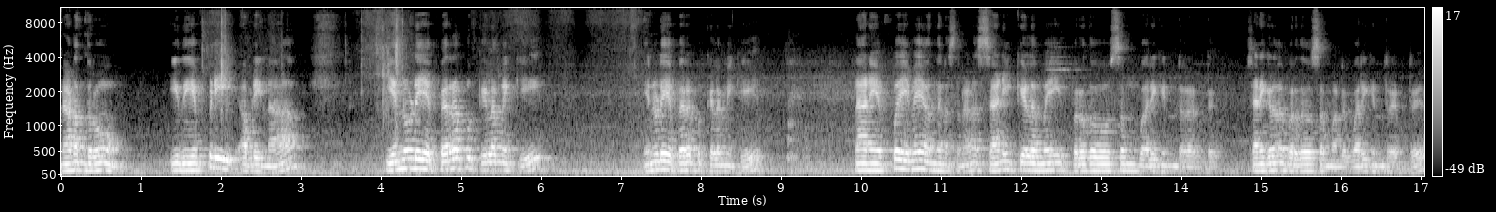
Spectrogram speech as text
நடந்துரும். இது எப்படி அப்படின்னா என்னுடைய பிறப்பு கிழமைக்கு என்னுடைய பிறப்பு கிழமைக்கு நான் எப்பயுமே வந்து என்ன சொன்னேன்னா சனிக்கிழமை பிரதோஷம் வருகின்றன்று. சனிக்கிழமை பிரதோஷம் வருகின்றன்று.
